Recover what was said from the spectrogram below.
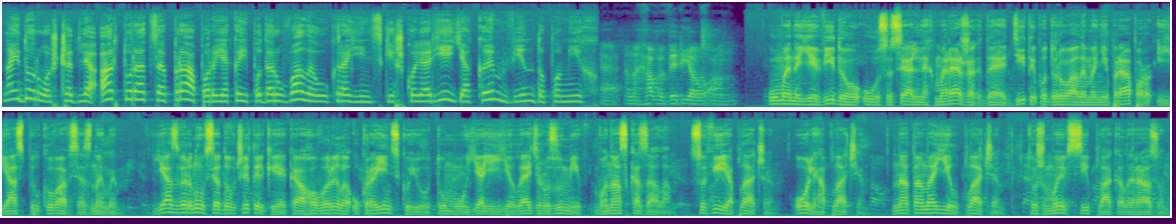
Найдорожче для Артура це прапор, який подарували українські школярі, яким він допоміг. У мене є відео у соціальних мережах, де діти подарували мені прапор, і я спілкувався з ними. Я звернувся до вчительки, яка говорила українською, тому я її ледь розумів. Вона сказала: Софія плаче, Ольга плаче, Натанаїл плаче. Тож ми всі плакали разом.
